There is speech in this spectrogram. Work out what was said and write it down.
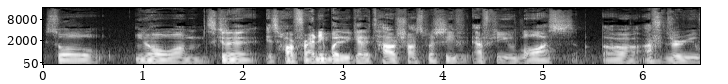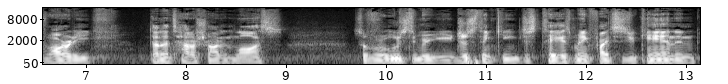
So you know, um, it's gonna it's hard for anybody to get a title shot, especially after you lost. Uh, after you've already done a title shot and lost. So for Oezdemir, you're just thinking, just take as many fights as you can, and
